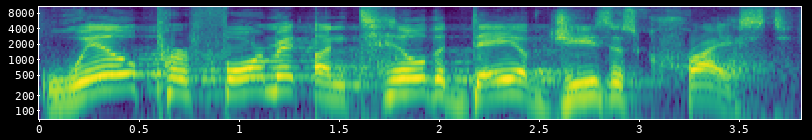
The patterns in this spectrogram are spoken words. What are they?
will perform it until the day of Jesus Christ.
